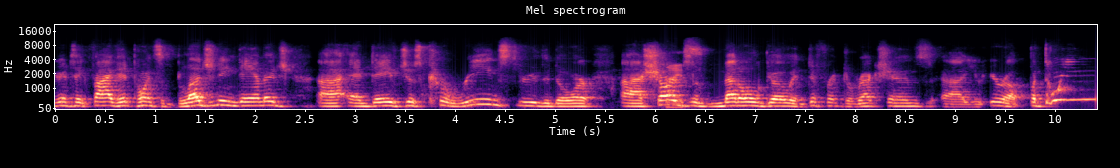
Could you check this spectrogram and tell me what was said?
You're going to take five hit points of bludgeoning damage, uh, and Dave just careens through the door. Uh, shards Nice. of metal go in different directions. Uh, you hear a ba-doing,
